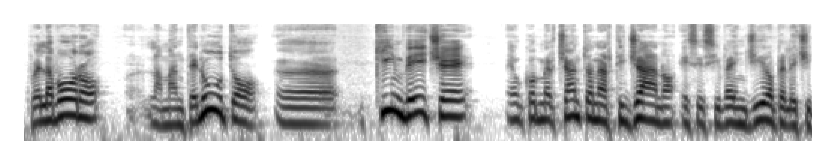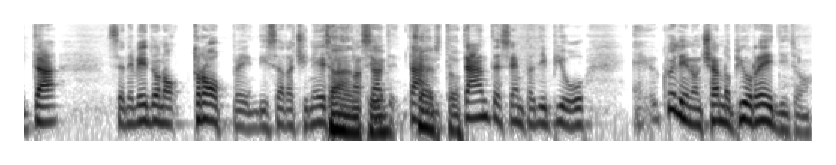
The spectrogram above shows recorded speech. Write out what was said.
quel lavoro l'ha mantenuto, eh, chi invece è un commerciante o un artigiano e se si va in giro per le città se ne vedono troppe di saracinesche passate, tante, certo. tante sempre di più, eh, quelli non hanno più reddito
